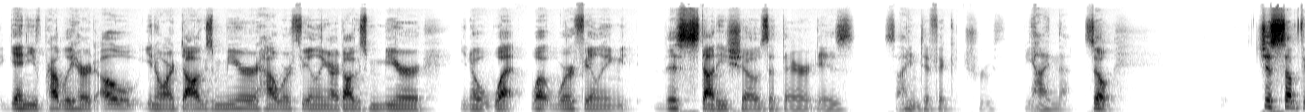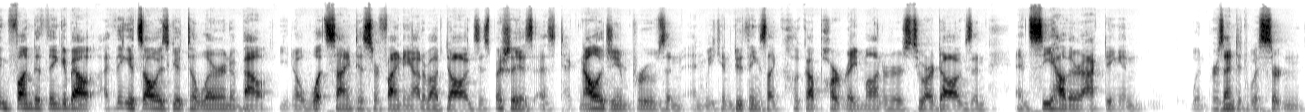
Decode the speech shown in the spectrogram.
again, you've probably heard, oh, you know, our dogs mirror how we're feeling. Our dogs mirror, you know, what what we're feeling. This study shows that there is scientific truth behind that. So just something fun to think about. I think it's always good to learn about, you know, what scientists are finding out about dogs, especially as, as technology improves and, and we can do things like hook up heart rate monitors to our dogs and and see how they're acting and when presented with certain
